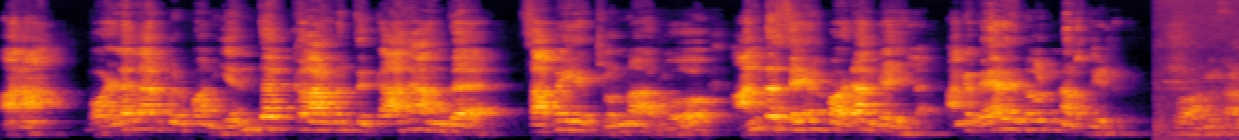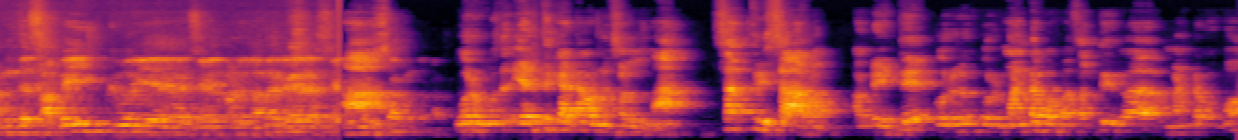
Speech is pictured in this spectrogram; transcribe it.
ஆனா வள்ளலார் பெருமான் எந்த காரணத்துக்காக அந்த சபையை சொன்னாரோ அந்த செயல்பாடு அங்க இல்லை. அங்க வேற ஏதோ நடந்துட்டு அந்த- அந்த சபைக்கு உரிய செயல்பாடு இல்லாம வேற. ஒரு எடுத்துக்காட்டா ஒண்ணு சொல்லணும்னா சத் விசாரம் அப்படின்ட்டு ஒரு ஒரு மண்டபமோ சக்தி மண்டபமோ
